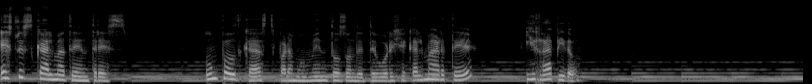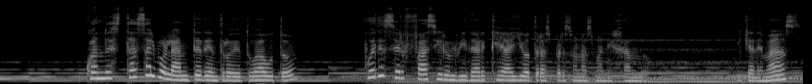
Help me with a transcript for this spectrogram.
esto es Cálmate en 3, un podcast para momentos donde te urge calmarte y rápido. Cuando estás al volante dentro de tu auto, puede ser fácil olvidar que hay otras personas manejando y que además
